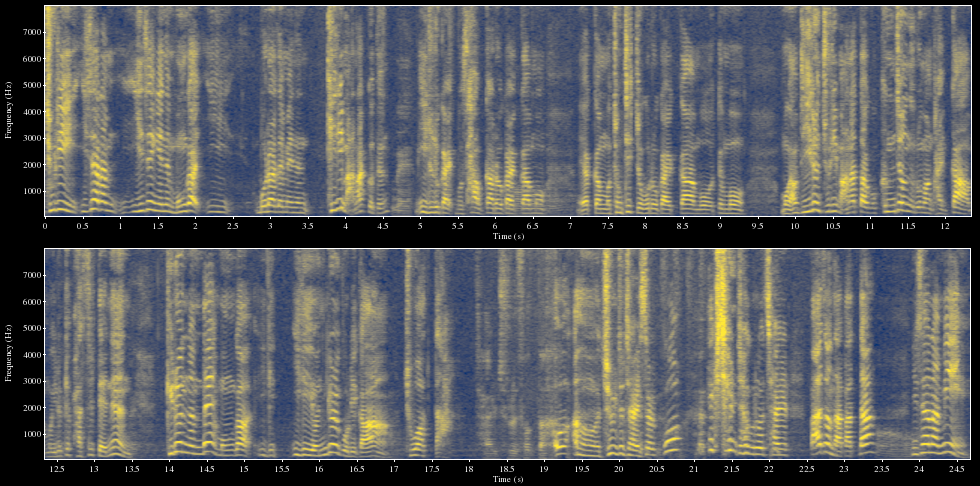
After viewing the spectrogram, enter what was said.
줄이, 이 사람 인생에는 뭔가 이, 뭐라 하면은 길이 많았거든. 네. 일로 갈, 뭐 사업가로 갈까, 뭐, 어. 약간 뭐 정치 쪽으로 갈까, 뭐, 또 뭐, 뭐, 아무튼 이런 줄이 많았다고 금전으로만 갈까, 뭐 이렇게 봤을 때는 네. 길었는데 뭔가 이게, 이게 연결고리가 좋았다. 잘 줄을 섰다. 어, 어, 줄도 잘 썼고, 핵심적으로 잘 빠져나갔다. 어. 이 사람이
